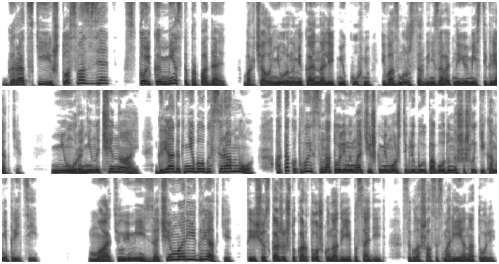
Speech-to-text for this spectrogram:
«Городские, что с вас взять? Столько места пропадает!» – ворчала Нюра, намекая на летнюю кухню и возможность организовать на ее месте грядки. «Нюра, не начинай! Грядок не было бы все равно. А так вот вы с Анатолием и мальчишками можете в любую погоду на шашлыки ко мне прийти». «Мать, уймись, зачем Марии грядки? Ты еще скажи, что картошку надо ей посадить», — соглашался с Марией Анатолий.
